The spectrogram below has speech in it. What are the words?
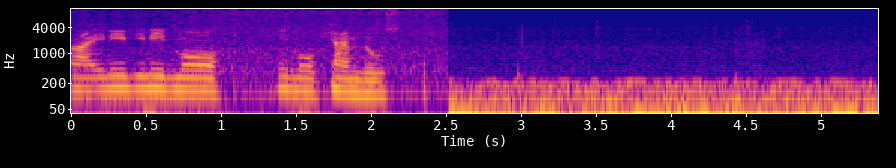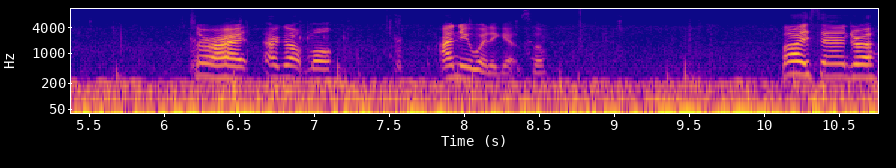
Right, you need you need more need more candles. It's alright, I got more. I knew where to get some. Bye, Sandra.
